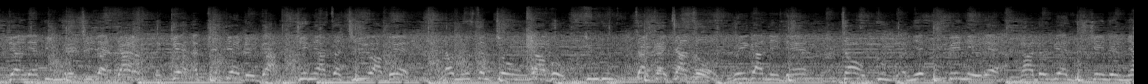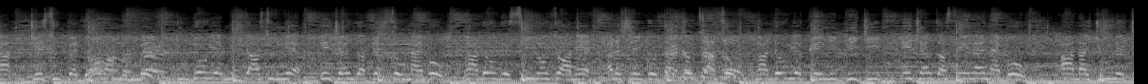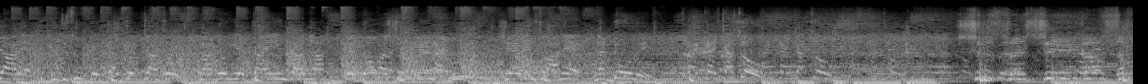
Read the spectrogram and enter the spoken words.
ပြန်လဲပြီးနေကြည့်တဲ့တိုင်းတကယ်အဖြစ်ပြက်တွေကကျင်းညာသက်ကြီးရွာပဲနောက်မျိုးစံကြုံရဖို့တူတူတိုက်ခိုက်ကြစို့ဝေးကနေတယ်ထောက်ကူအမြဲပြီးပေးနေတဲ့ငါတို့ရဲ့လူချင်းတွေများယေရှုပဲတော့မှမမေ့သူတို့ရဲ့မိသားစုနဲ့အေးချမ်းစွာပြန်ဆုံနိုင်ဖို့ငါတို့ရဲ့စီးလုံးစွာနဲ့အနရှင်ကိုတိုက်ထုတ်ကြစို့ငါတို့ရဲ့ကင်းဒီပီဂျီအေးချမ်းစွာဆင်းနိုင်နိုင်ဖို့အာနာယူနေကြတဲ့လူတစုကိုတိုက်ထုတ်ကြစို့ငါတို့ရဲ့တိုင်းရင်းသားများဘယ်တော့မှရှုံးပြနိုင်ဘူးရဲရင်းစွာနဲ့ငါတို့တွေ တိုက်ခိုက်ကြစို့တိုက်ခိုက်ကြစို့စစ်စစ်ရှိကဆက်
